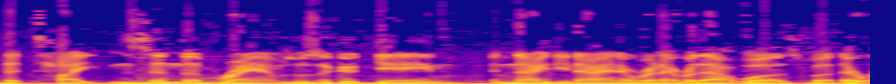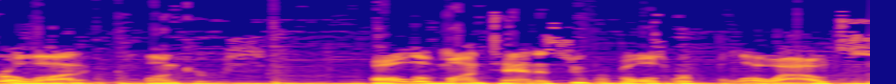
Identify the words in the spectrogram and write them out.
the Titans and the Rams was a good game in 99 or whenever that was, but there were a lot of clunkers. All of Montana's Super Bowls were blowouts.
